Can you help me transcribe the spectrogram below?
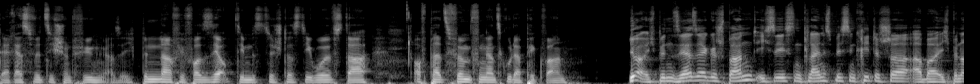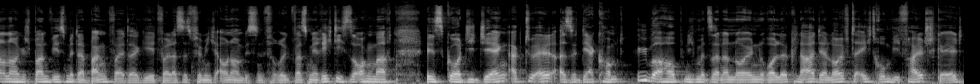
der Rest wird sich schon fügen. Also ich bin nach wie vor sehr optimistisch, dass die Wolves da auf Platz 5 ein ganz guter Pick waren. Ja, ich bin sehr, sehr gespannt. Ich sehe es ein kleines bisschen kritischer, aber ich bin auch noch gespannt, wie es mit der Bank weitergeht, weil das ist für mich auch noch ein bisschen verrückt. Was mir richtig Sorgen macht, ist Gordy Jang aktuell. Also der kommt überhaupt nicht mit seiner neuen Rolle klar. Der läuft da echt rum wie Falschgeld.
